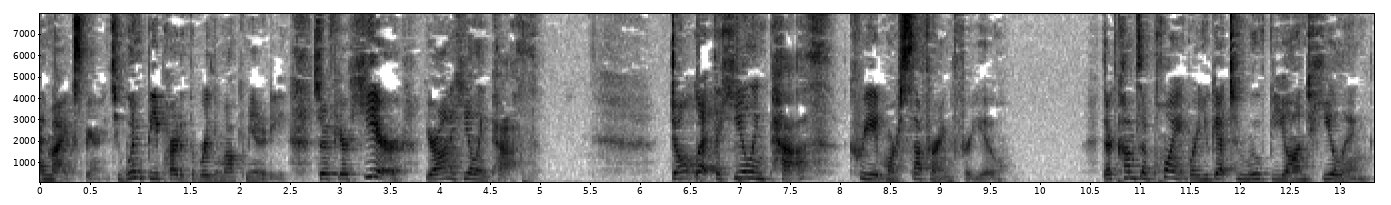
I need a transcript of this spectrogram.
and my experience. You wouldn't be part of the Worthy and Well community. So if you're here, you're on a healing path. Don't let the healing path create more suffering for you. There comes a point where you get to move beyond healing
